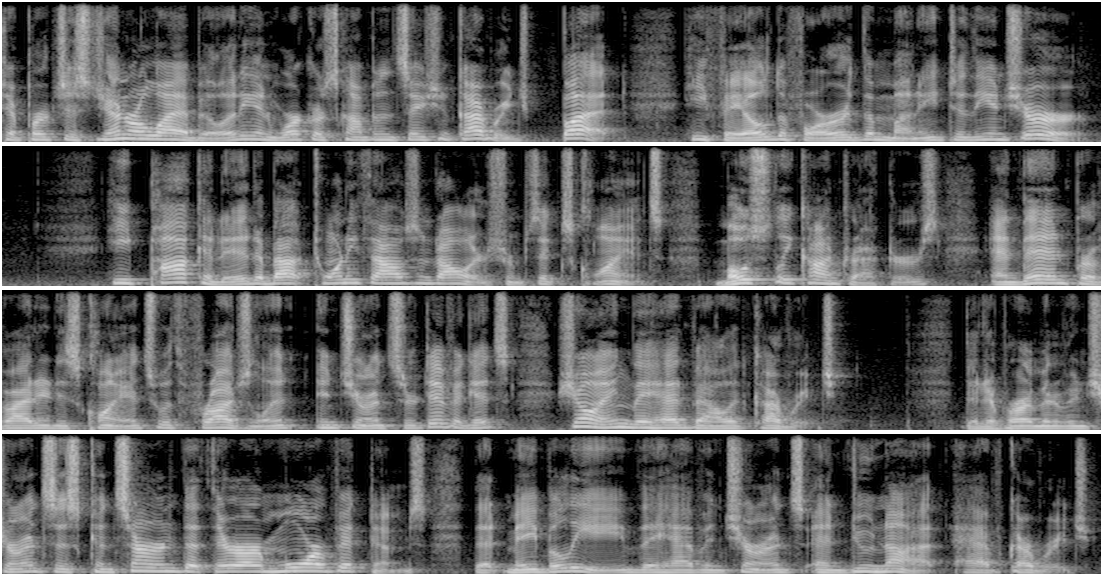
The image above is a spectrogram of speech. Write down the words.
to purchase general liability and workers' compensation coverage, but he failed to forward the money to the insurer. He pocketed about $20,000 from six clients, mostly contractors, and then provided his clients with fraudulent insurance certificates showing they had valid coverage. The Department of Insurance is concerned that there are more victims that may believe they have insurance and do not have coverage.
